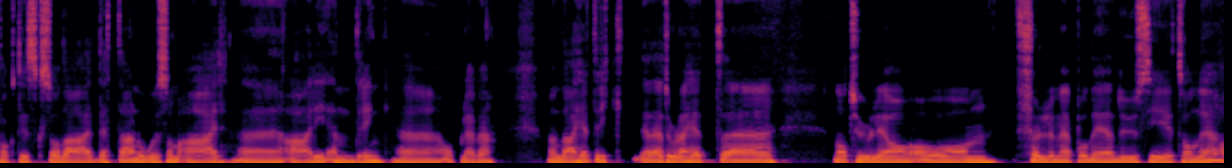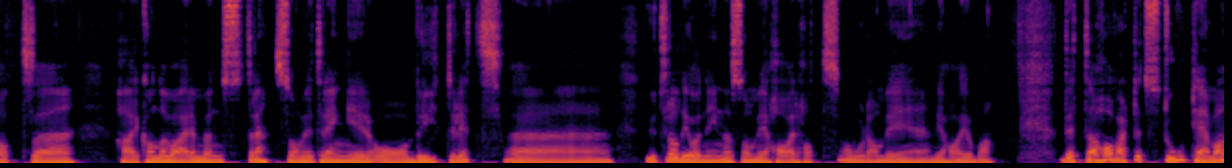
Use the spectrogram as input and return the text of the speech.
faktisk. Så det er, dette er noe som er, er i endring, opplever jeg. Men det er helt riktig, jeg tror det er helt uh, naturlig å, å, følge med på det du sier, Tonje. at her kan det være mønstre som vi trenger å bryte litt, Uh, ut fra de ordningene som vi har hatt og hvordan vi, vi har jobba. Dette har vært et stort tema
